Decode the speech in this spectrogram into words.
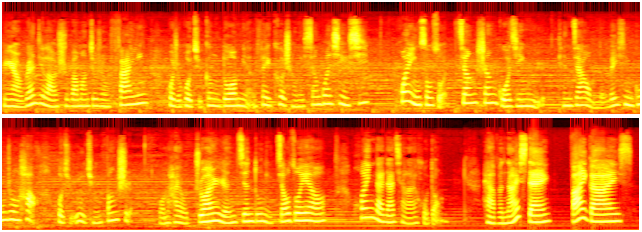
并让 Randy 老师帮忙纠正发音，或者获取更多免费课程的相关信息，欢迎搜索“江山国际英语”，添加我们的微信公众号，获取入群方式。我们还有专人监督你交作业哦，欢迎大家前来互动。Have a nice day. Bye, guys.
